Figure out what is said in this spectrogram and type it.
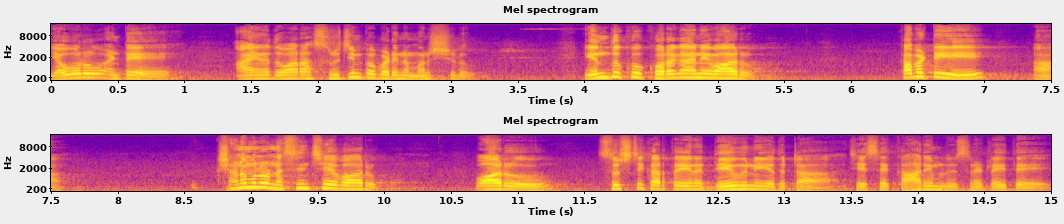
ఎవరు? అంటే ఆయన ద్వారా సృజింపబడిన మనుషులు ఎందుకు కొరగాని వారు? కాబట్టి క్షణములో క్షణంలో నశించేవారు. వారు సృష్టికర్త అయిన దేవుని ఎదుట చేసే కార్యములు చూసినట్లయితే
